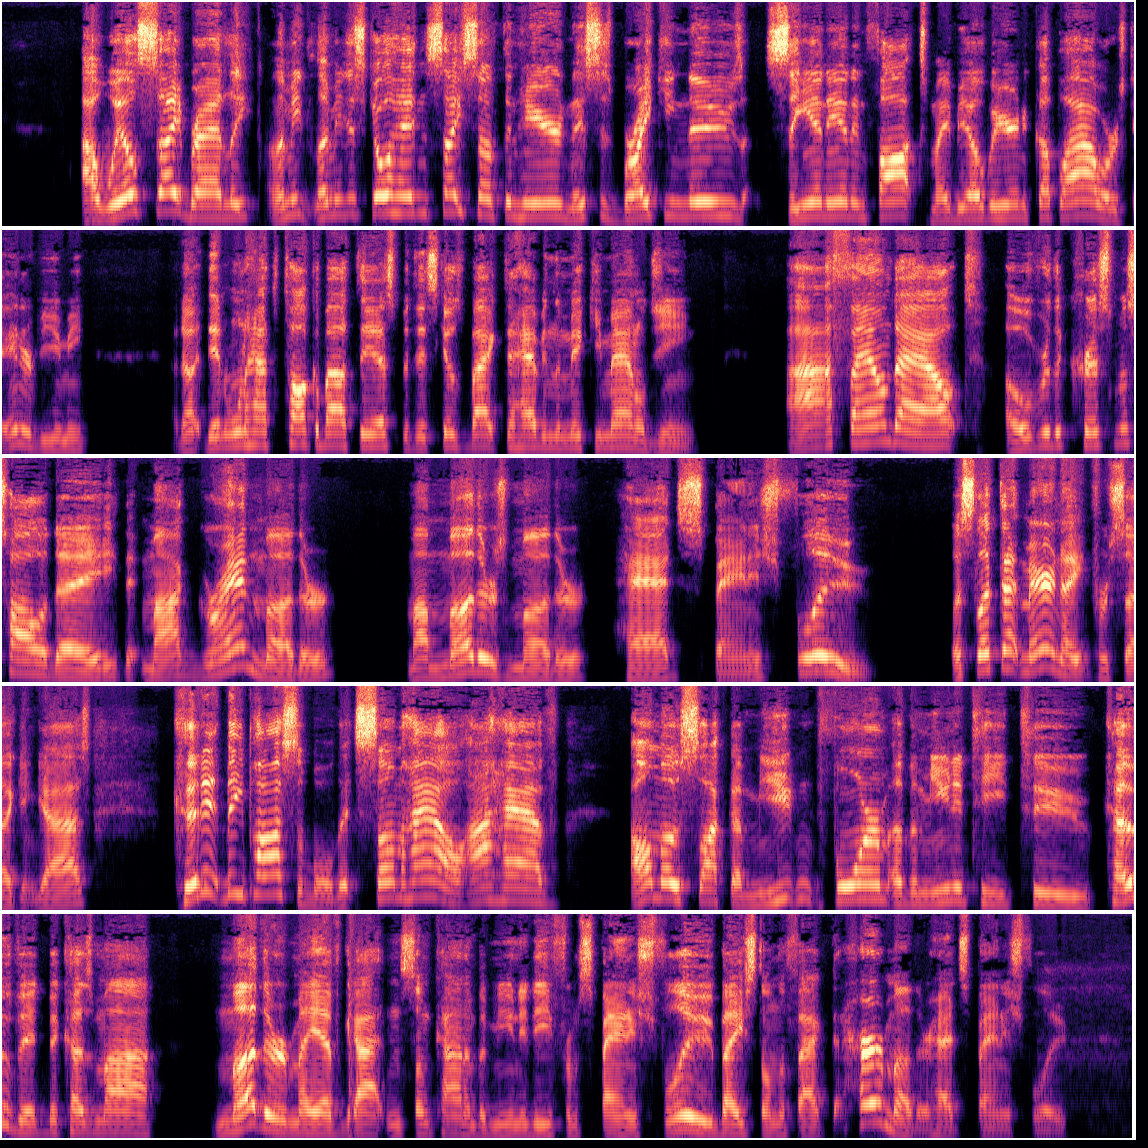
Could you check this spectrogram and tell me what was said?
I will say, Bradley, let me let me just go ahead and say something here. And this is breaking news. CNN and Fox may be over here in a couple hours to interview me. I didn't want to have to talk about this, but this goes back to having the Mickey Mantle gene. I found out over the Christmas holiday that my grandmother, my mother's mother, had Spanish flu. Let's let that marinate for a second, guys. Could it be possible that somehow I have – almost like a mutant form of immunity to COVID because my mother may have gotten some kind of immunity from Spanish flu based on the fact that her mother had Spanish flu.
